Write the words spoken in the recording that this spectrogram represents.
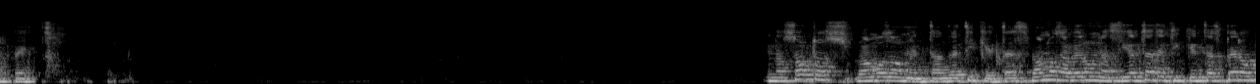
Perfecto. Si nosotros vamos aumentando etiquetas, vamos a ver unas ciertas etiquetas, pero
